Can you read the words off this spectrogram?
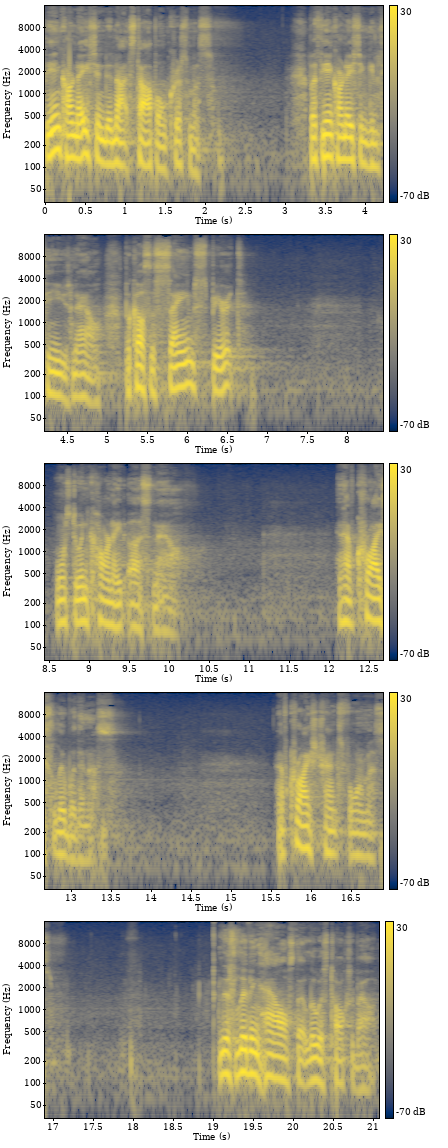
The incarnation did not stop on Christmas, but the incarnation continues now because the same Spirit wants to incarnate us now and have Christ live within us, have Christ transform us. This living house that Lewis talks about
